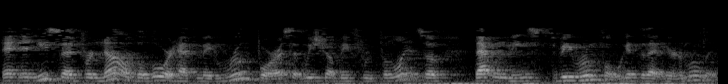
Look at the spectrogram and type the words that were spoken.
and, and he said, For now the Lord hath made room for us that we shall be fruitful land. So that one means to be roomful. We'll get to that here in a moment.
